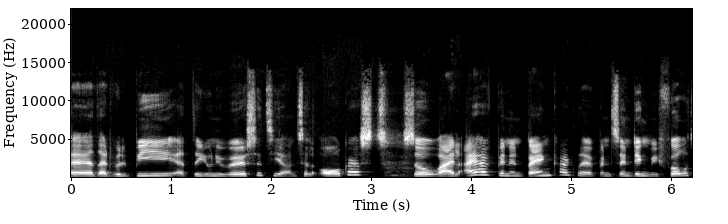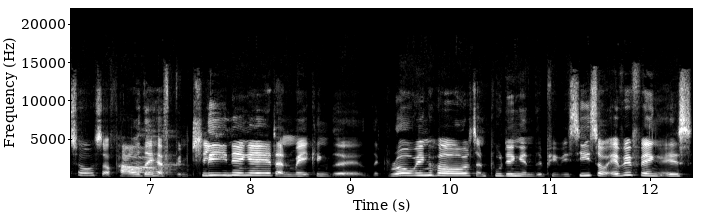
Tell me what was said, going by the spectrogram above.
uh, that will be at the university until August. Mm-hmm. So while I have been in Bangkok, they have been sending me photos of how they have been cleaning it and making the, the growing holes and putting in the PVC. So everything is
